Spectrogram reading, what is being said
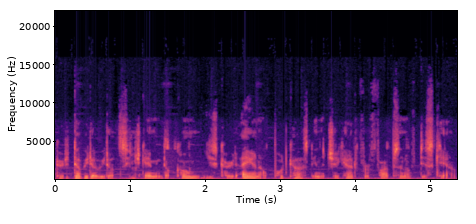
Go to www.cinchgaming.com, use code ANL Podcast in the checkout for a 5% off discount.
